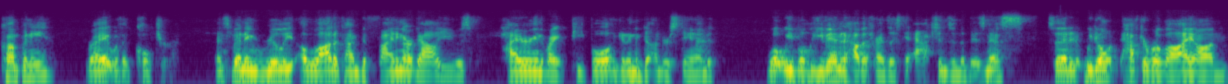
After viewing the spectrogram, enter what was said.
company, right, with a culture and spending really a lot of time defining our values, hiring the right people, and getting them to understand what we believe in and how that translates to actions in the business so that it, we don't have to rely on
